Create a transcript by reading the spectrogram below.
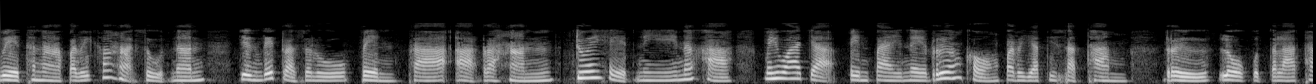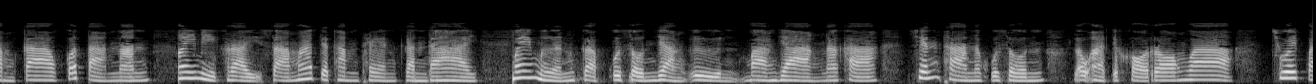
เวทนาปริคหาสูตรนั้น จึงได้ตรัสรู้เป็นพระอรหันต์ด้วยเหตุนี้นะคะ ไม่ว่าจะเป็นไปในเรื่องของปริยัติสัตธรรม หรือโลกุตตรธรรมเก้าก็ตามนั้น ไม่มีใครสามารถจะทำแทนกันได้ ไม่เหมือนกับกุศลอย่างอื่นบางอย่างนะคะ เช่นทานกุศล เราอาจจะขอร้องว่า ช่วยไป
